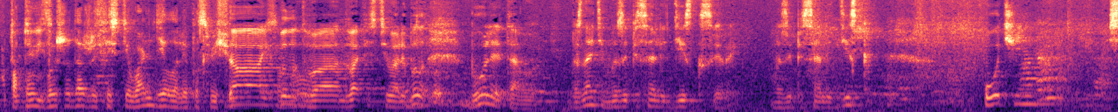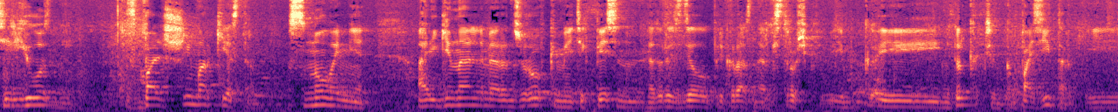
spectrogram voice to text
А потом вы же даже фестиваль делали, посвященный Да, их было два, два фестиваля. Было. Более того, вы знаете, мы записали диск с Ирой. Мы записали диск очень серьезный, с большим оркестром, с новыми оригинальными аранжировками этих песен, которые сделал прекрасный оркестровщик. И, и не только композитор, и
